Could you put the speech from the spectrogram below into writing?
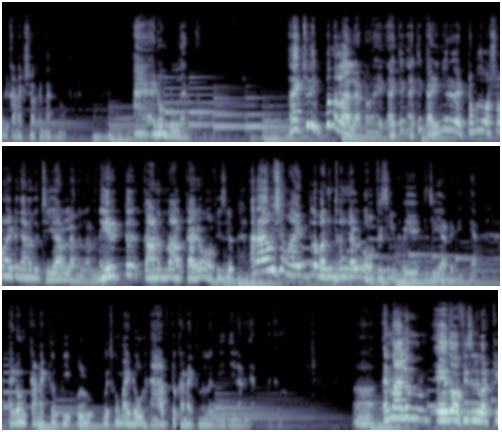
ഒരു കണക്ഷനൊക്കെ ഉണ്ടാക്കുന്നു ഐ ഡോണ്ട് ഡു ദാറ്റ് അത് ആക്ച്വലി ഇപ്പം എന്നുള്ളതല്ല കേട്ടോ. ഐ തിങ്ക് ഐ തിങ്ക് കഴിഞ്ഞൊരു എട്ടൊമ്പത് വർഷമായിട്ട് ഞാനത് ചെയ്യാറില്ല എന്നുള്ളതാണ്. നേരിട്ട് കാണുന്ന ആൾക്കാരും ഓഫീസിൽ അനാവശ്യമായിട്ടുള്ള ബന്ധങ്ങൾ ഓഫീസിൽ ക്രിയേറ്റ് ചെയ്യാണ്ടിരിക്കുക. I don't connect with people with hmm I don't have to connect എന്നുള്ള രീതിയിലാണ് ഞാൻ നിൽക്കുന്നത്. എന്നാലും ഏത് ഓഫീസിൽ വർക്ക്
